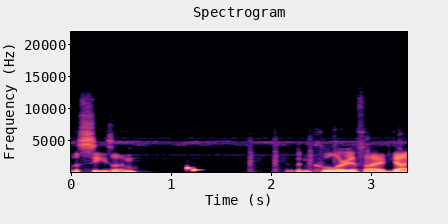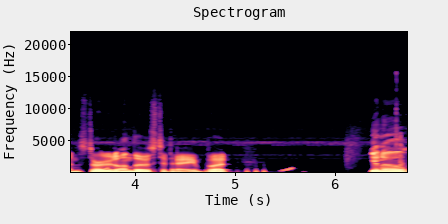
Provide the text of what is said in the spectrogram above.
the season. It'd been cooler if I had gotten started on those today, but you know,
